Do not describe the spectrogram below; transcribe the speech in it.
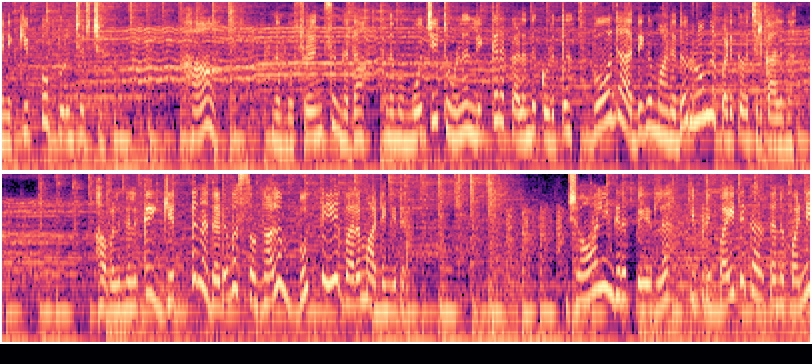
எனக்கு இப்போ புரிஞ்சிருச்சு. ஆ நம்ம ஃப்ரெண்ட்ஸுங்க தான். நம்ம மொஜிட்டோல லிக்கரை கலந்து கொடுத்து போதை அதிகமானதும் ரூம்ல படுக்க வச்சிருக்காளுங்க. அவளுங்களுக்கு எத்தனை தடவை சொன்னாலும் புத்தியே வர மாட்டேங்குது ஜாலிங்கிற பேர்ல இப்படி பைத்தியக்காரத்தனை பண்ணி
